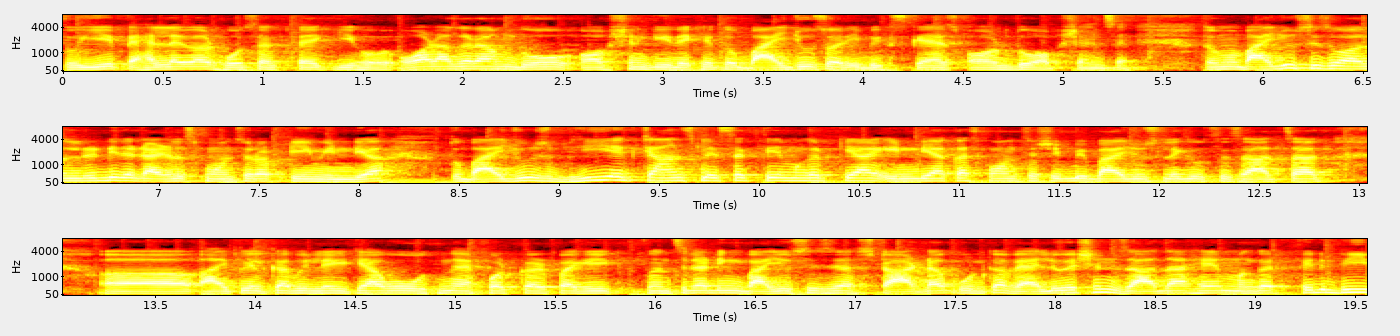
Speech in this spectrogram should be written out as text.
तो ये पहले बार हो सकता है कि हो। और अगर हम दो ऑप्शन की देखें तो बायजूस और इबिक्स कैश और दो ऑप्शन है। तो मैं Byju's is already the title sponsor of team India तो बायजूस भी एक चांस ले सकती है, मगर क्या इंडिया का स्पॉन्सरशिप भी बायजूस लेगी, उसके साथ साथ आई पी एल का भी लेके क्या वो उतना एफोर्ड कर पाएगी? Considering Byju's is a startup उनका वैल्यूएशन ज़्यादा है, मगर फिर भी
